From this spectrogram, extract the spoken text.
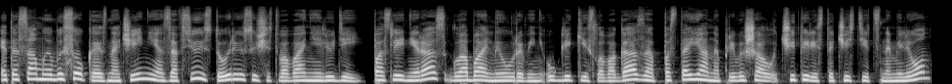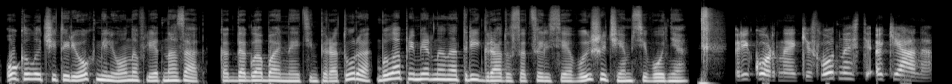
Это самое высокое значение за всю историю существования людей. Последний раз глобальный уровень углекислого газа постоянно превышал 400 частиц на миллион около 4 миллионов лет назад, когда глобальная температура была примерно на 3 градуса Цельсия выше, чем сегодня. Рекордная кислотность океана.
